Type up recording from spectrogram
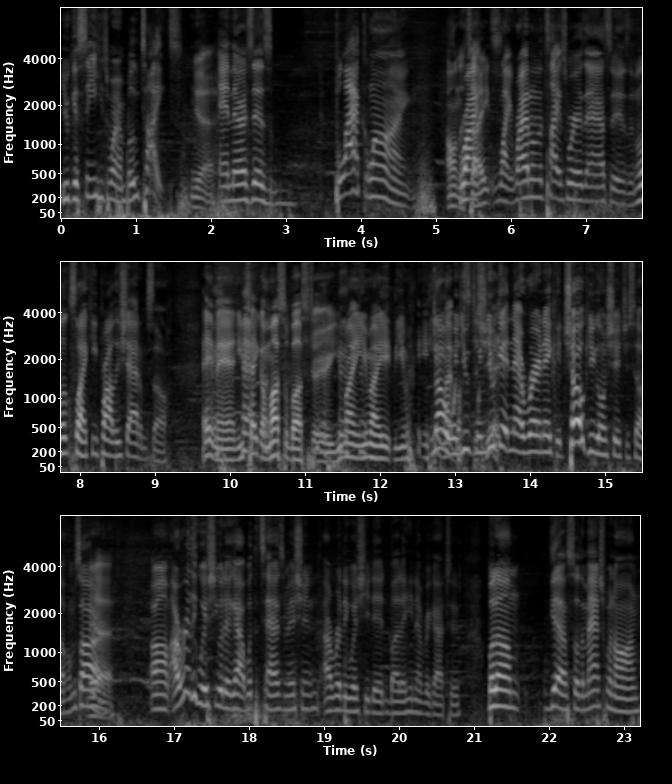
You can see he's wearing blue tights, yeah. and there's this black line On the right, tights? like right on the tights where his ass is, and it looks like he probably shat himself. Hey man, you take a muscle buster, you might, you might, you. You No, might when you when you get in that rare naked choke, you're gonna shit yourself. I'm sorry. Yeah. Um, I really wish he would have got with the Tazmission. I really wish he did, but he never got to. But um, yeah. So the match went on.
